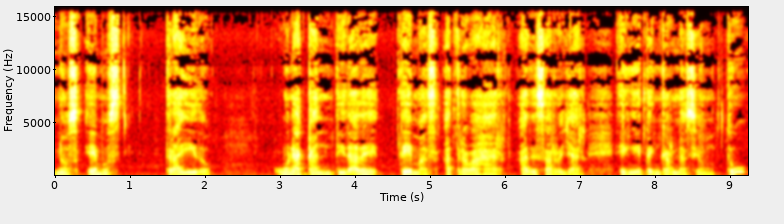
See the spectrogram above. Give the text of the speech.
nos hemos traído una cantidad de temas a trabajar, a desarrollar en esta encarnación. Tú,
